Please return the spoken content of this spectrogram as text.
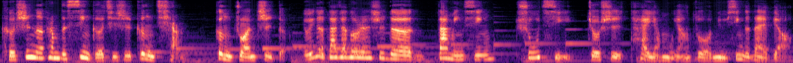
可是呢，他们的性格其实更强、更专制的。有一个大家都认识的大明星舒淇，就是太阳母羊座女性的代表。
